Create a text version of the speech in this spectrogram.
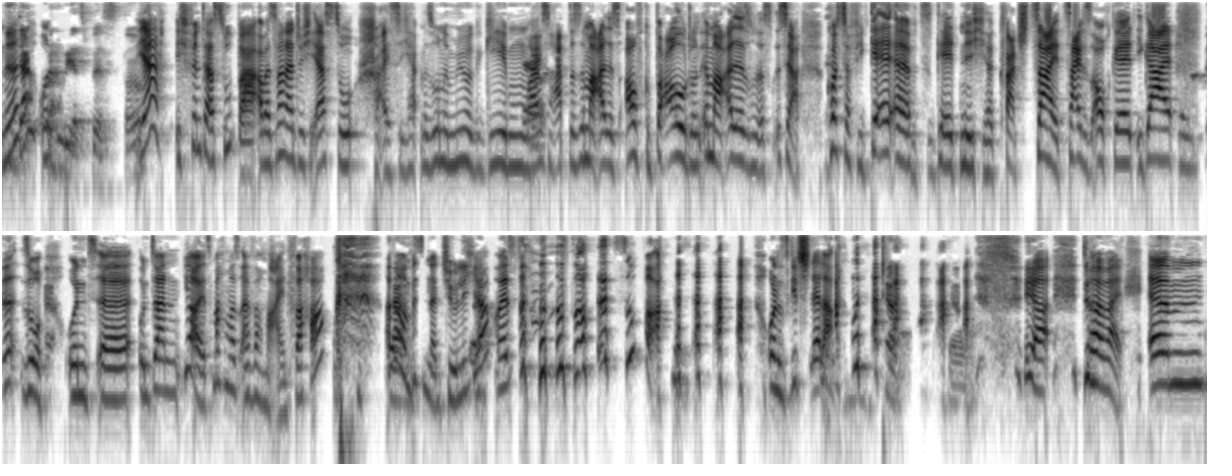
Ne? Wie dankbar und, du jetzt bist. Ne? Ja, ich finde das super, aber es war natürlich erst so, scheiße, ich habe mir so eine Mühe gegeben, ja. weißt du, hab das immer alles aufgebaut und immer alles und das ist ja, kostet ja viel Geld, äh, Geld nicht, Quatsch, Zeit, Zeit ist auch Geld, egal. Ja. Ne? So, ja. und, äh, und dann, ja, jetzt machen wir es einfach mal einfacher, einfach ein bisschen natürlicher, weißt du, so, super. und es geht schneller. Ja, ja. du hör mal, ähm,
